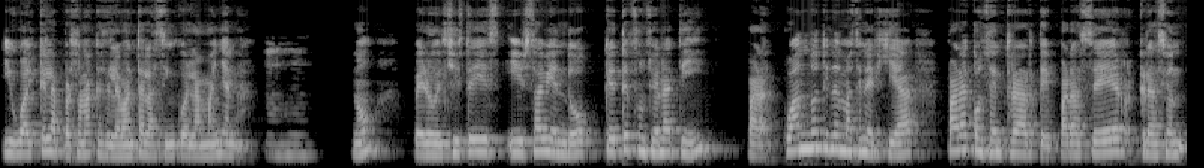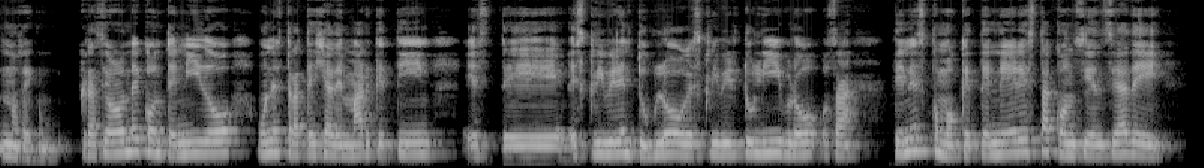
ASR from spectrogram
igual que la persona que se levanta a las 5 de la mañana, ¿no? Pero el chiste es ir sabiendo qué te funciona a ti, para cuándo tienes más energía para concentrarte, para hacer creación, no sé, creación de contenido, una estrategia de marketing, este, escribir en tu blog, escribir tu libro, o sea, tienes como que tener esta conciencia de,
